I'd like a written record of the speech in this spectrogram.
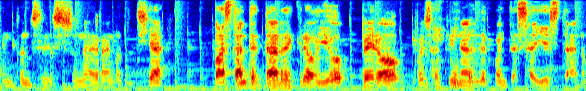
Entonces es una gran noticia bastante tarde, creo yo, pero pues al final de cuentas ahí está, ¿no?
